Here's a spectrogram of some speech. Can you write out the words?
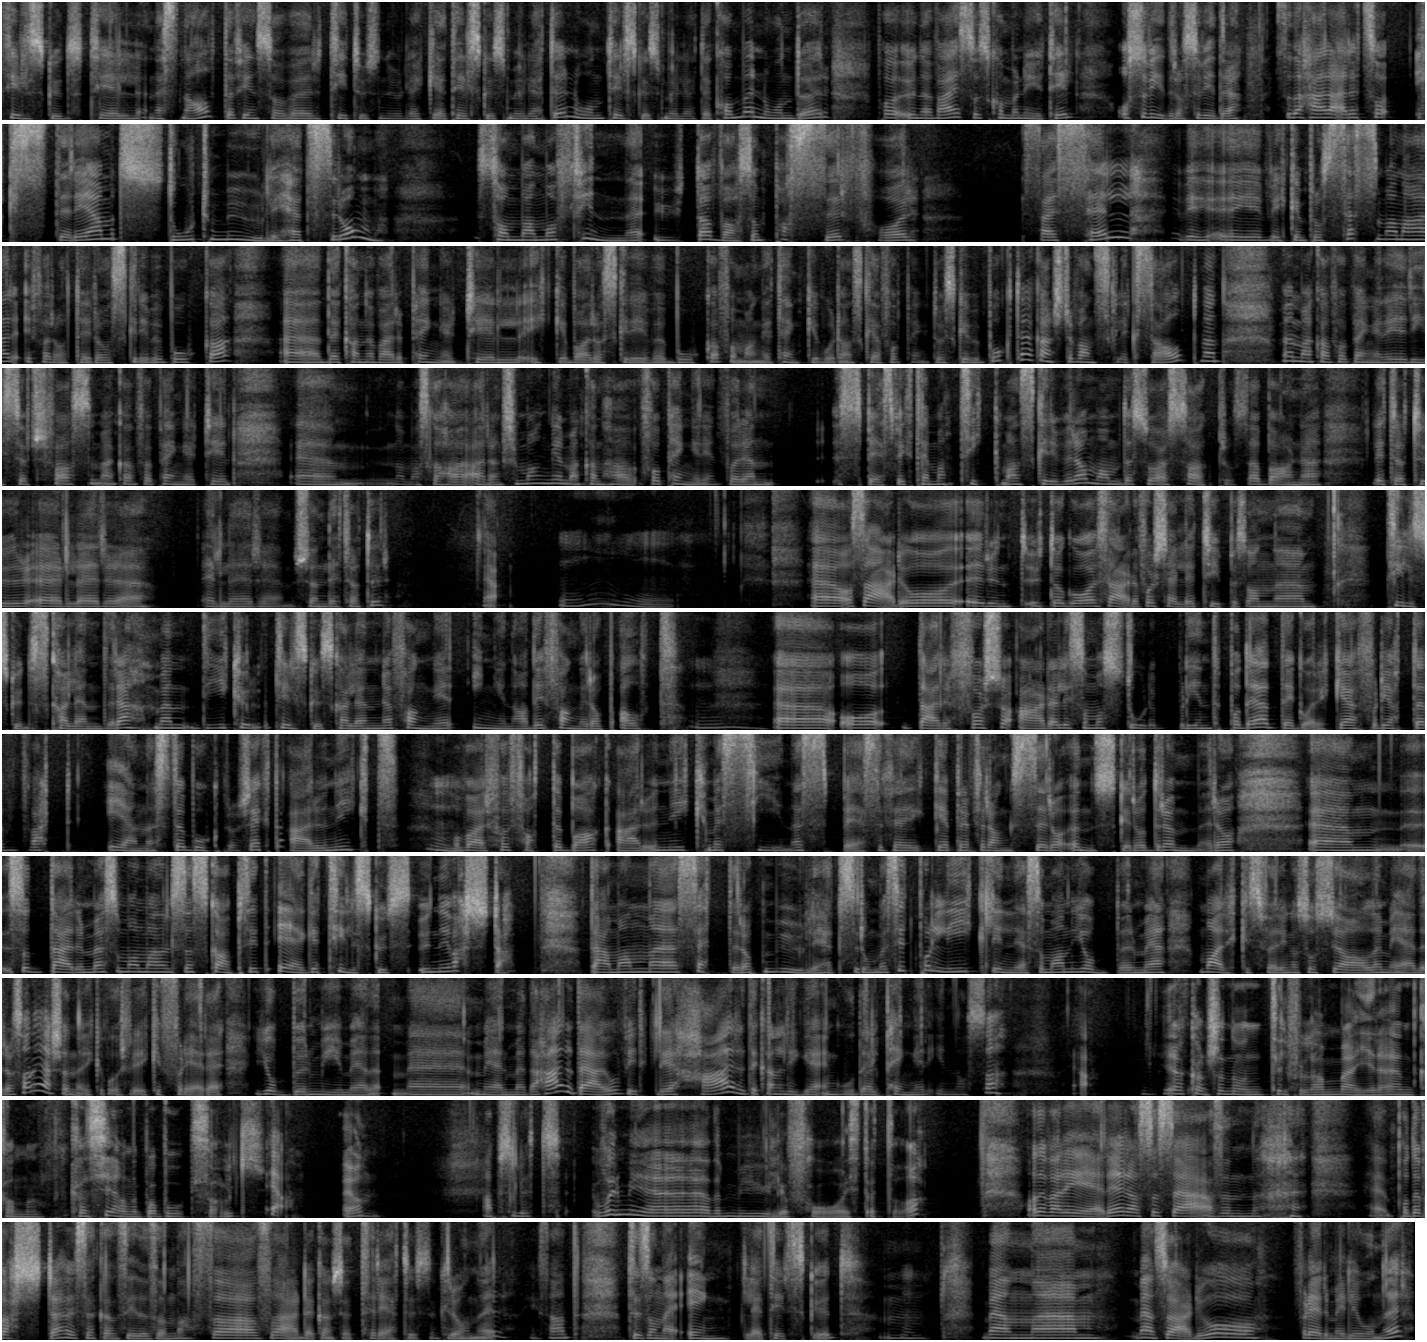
tilskudd til nesten alt. Det finnes over 10 000 ulike tilskuddsmuligheter. Noen tilskuddsmuligheter kommer, noen dør på underveis, og så kommer nye til, osv. Så, videre, og så, så det her er et så ekstremt stort mulighetsrom som man må finne ut av hva som passer for seg selv, i hvilken prosess man er i forhold til å skrive boka. Eh, det kan jo være penger til ikke bare å skrive boka, for mange tenker hvordan skal jeg få penger til å skrive bok? Det er kanskje det vanskeligste av alt, men, men, man kan få penger i researchfasen, man kan få penger til um, når man skal ha arrangementer, man kan ha, få penger inn for en spesifikk tematikk man skriver om, om det så er sakprosa, barnelitteratur eller, eller skjønnlitteratur. Ja. Mm. Eh, og så er det jo rundt ute og går, så er det forskjellige typer sånn eh, tilskuddskalendere. Men de tilskuddskalenderne fanger Ingen av de fanger opp alt. Mm. Uh, og derfor så er det liksom å stole blindt på det, det går ikke. Fordi at det hvert eneste bokprosjekt er unikt. Mm. Og hver forfatter bak er unik med sine spesifikke preferanser og ønsker og drømmer. Og, um, så dermed så må man liksom skape sitt eget tilskuddsunivers. da. Der man eh, setter opp mulighetsrommet sitt på lik linje som man jobber med markedsføring og sosiale medier og sånn. Jeg skjønner ikke hvorfor ikke flere jobber mye med, med, mer med det her. Det er jo virkelig her det kan ligge en god del penger inn også. Ja. Kanskje noen tilfeller mer enn kan man kan tjene på boksalg. ja. Ja. Mm. Absolutt. Hvor mye er det mulig å få i støtte, da? Og det varierer. Altså, så jeg, altså, på det verste, hvis jeg kan si det sånn, så, så er det kanskje 3000 kroner til sånne enkle tilskudd. Mm. Men, eh, men så er det jo flere millioner.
